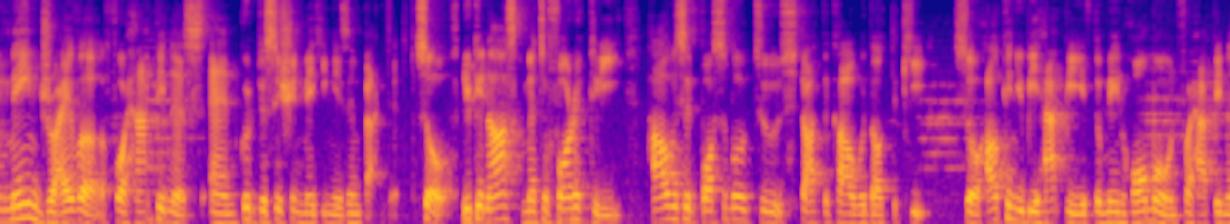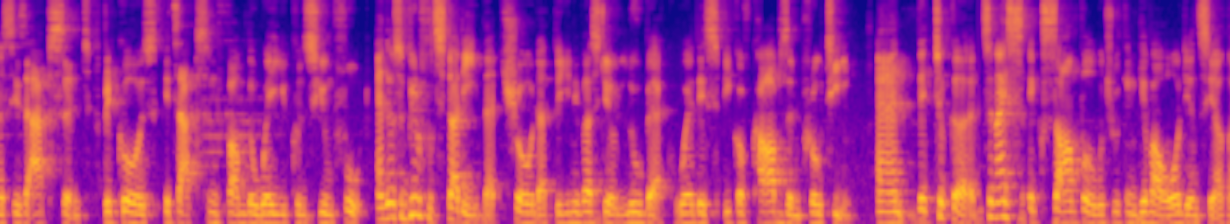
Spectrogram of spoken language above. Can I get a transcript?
the main driver for happiness and good decision making is impacted so you can ask metaphorically how is it possible to start the car without the key so, how can you be happy if the main hormone for happiness is absent because it's absent from the way you consume food? And there's a beautiful study that showed at the University of Lubeck where they speak of carbs and protein. And they took a, it's a nice example which we can give our audience here.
